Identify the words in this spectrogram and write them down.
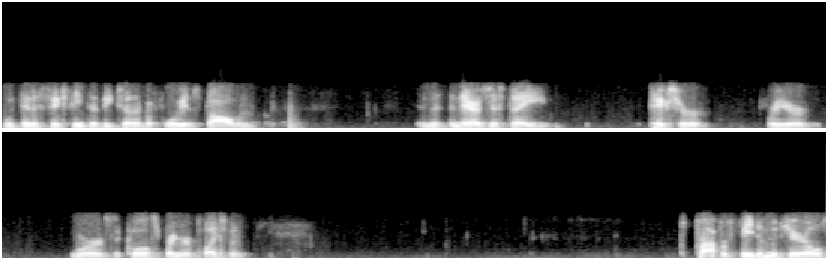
within a sixteenth of each other before you install them. And, th- and there's just a picture for your words, the coil spring replacement. Proper feed of materials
